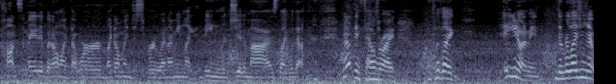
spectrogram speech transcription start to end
consummated, but I don't like that word. Like I don't mean just screwing. I mean like being legitimized, like without nothing sounds right. But like you know what I mean. The relationship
